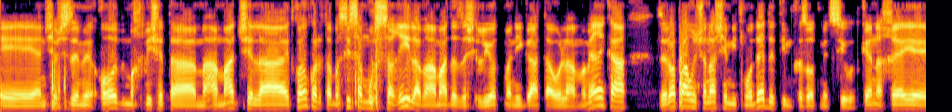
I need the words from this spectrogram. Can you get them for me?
אה, אני חושב שזה מאוד מחליש את המעמד שלה, קודם כל את הבסיס המוסרי למעמד הזה של להיות מנהיגת העולם. אמריקה זה לא פעם ראשונה שהיא מתמודדת עם כזאת מציאות, כן? אחרי אה,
